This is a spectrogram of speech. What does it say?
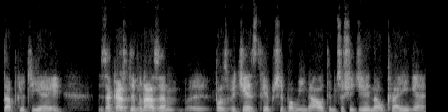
WTA. Za każdym razem y, po zwycięstwie przypomina o tym, co się dzieje na Ukrainie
